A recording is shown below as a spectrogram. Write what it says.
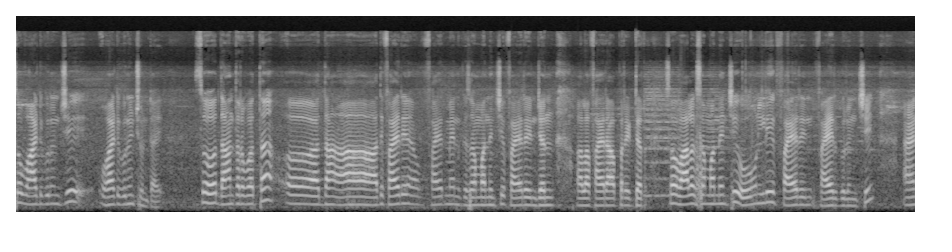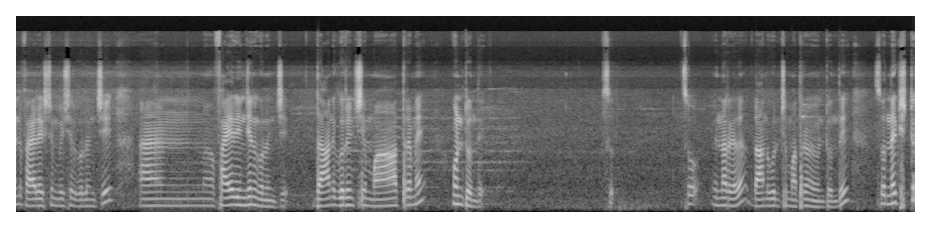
సో వాటి గురించి వాటి గురించి ఉంటాయి. సో దాని తర్వాత దా అది ఫైర్ ఫైర్ మ్యాన్కి సంబంధించి ఫైర్ ఇంజన్ అలా ఫైర్ ఆపరేటర్. సో వాళ్ళకి సంబంధించి ఓన్లీ ఫైర్ ఫైర్ గురించి అండ్ ఫైర్ ఎక్స్టింగ్విషర్ గురించి అండ్ ఫైర్ ఇంజిన్ గురించి. దాని గురించి మాత్రమే ఉంటుంది. సో సో విన్నారు కదా దాని గురించి మాత్రమే ఉంటుంది. So next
